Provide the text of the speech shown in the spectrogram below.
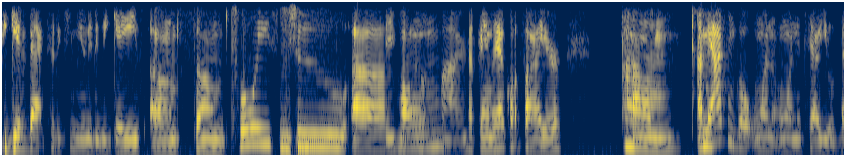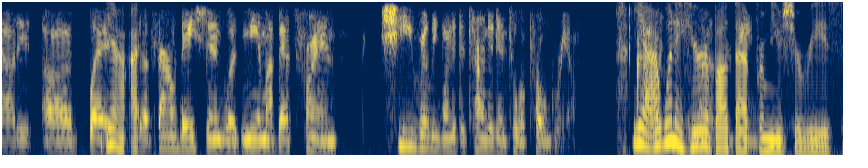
we give back to the community. We gave um, some toys mm-hmm. to uh, home, a family that caught fire. Um, I mean, I can go on and on and tell you about it, uh, but yeah, I, the foundation was me and my best friend. She really wanted to turn it into a program. Yeah, I, I want to hear about that things. from you, Cherise.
